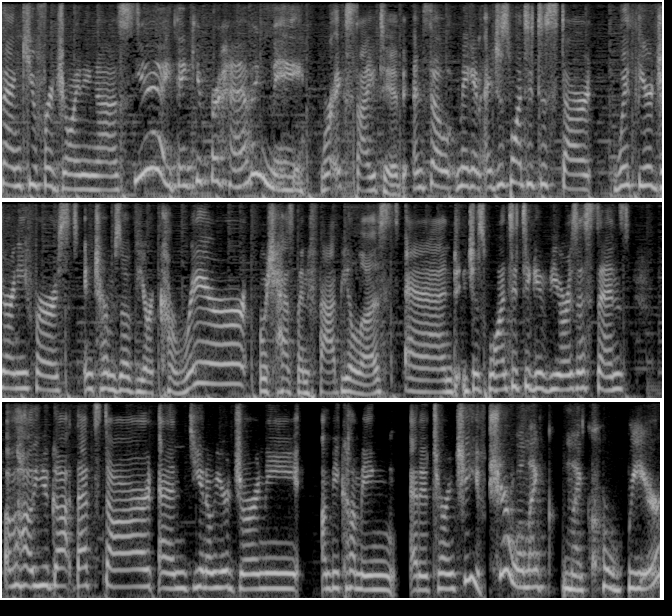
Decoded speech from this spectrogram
Thank you for joining us. Yay, thank you for having me. We're excited. And so, Meaghan, I just wanted to start with your journey first in terms of your career, which has been fabulous, and just wanted to give viewers a sense of how you got that start and, you know, your journey on becoming editor in chief? Sure. Well, my my career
